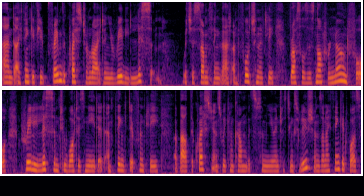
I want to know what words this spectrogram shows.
And I think if you frame the question right and you really listen, which is something that unfortunately Brussels is not renowned for, really listen to what is needed and think differently about the questions, we can come with some new interesting solutions. And I think it was,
